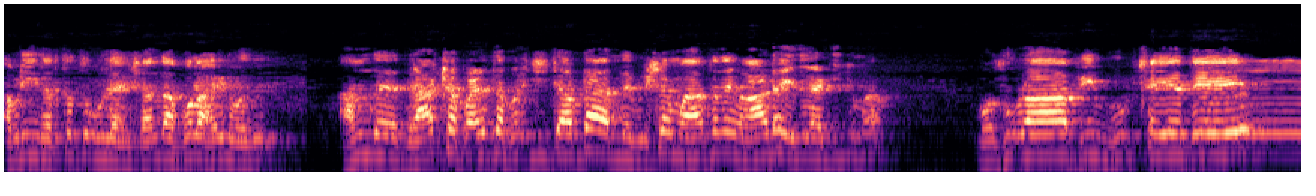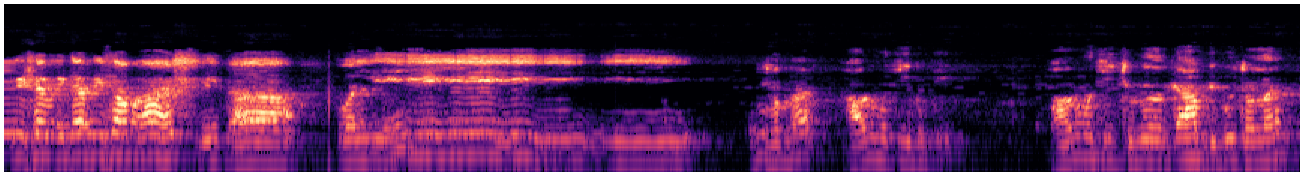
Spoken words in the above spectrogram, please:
அப்படியே ரத்தத்துக்குள்ள சந்தா போல ஆயிடுவது. அந்த திராட்சை பழத்தை பறிச்சு சாப்பிட்டா அந்த விஷம் வாசனை ஆட இதுல அடிக்குமா? மசுராபி மூட்சயதே விஷவிடபி விஷமாஸ்ரிதா வல்லி சொன்னார்? பானுமதியை பத்தி. பானுமதி சொல்வதற்காக அப்படி போய் சொன்னார்.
